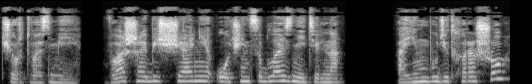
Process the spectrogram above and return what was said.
Черт возьми, ваше обещание очень соблазнительно, а им будет хорошо?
